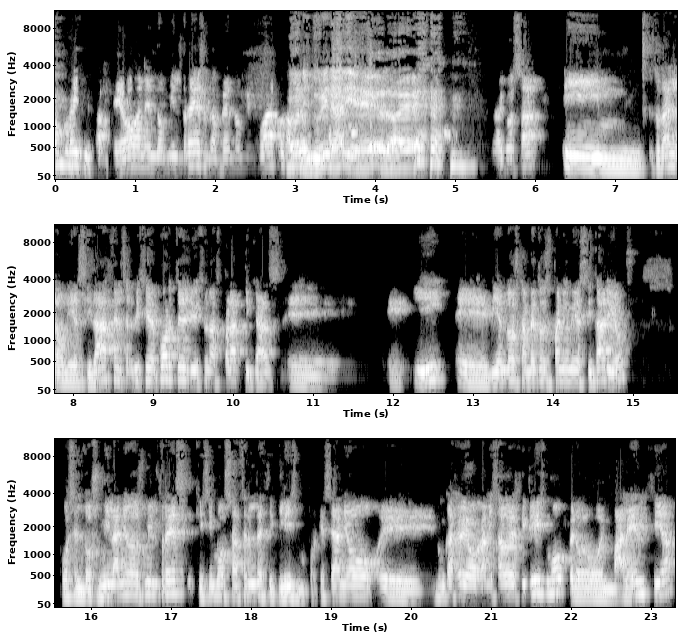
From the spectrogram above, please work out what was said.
hombre, y campeón en 2003, campeón en 2004. No, ni tú ni nadie, ¿eh? Eh. una cosa. Y mm, total, en la universidad, en el servicio de deportes, yo hice unas prácticas eh, eh, y eh, viendo los campeonatos de España universitarios, pues el 2000, año 2003, quisimos hacer el de ciclismo, porque ese año eh, nunca se había organizado el ciclismo, pero en Valencia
